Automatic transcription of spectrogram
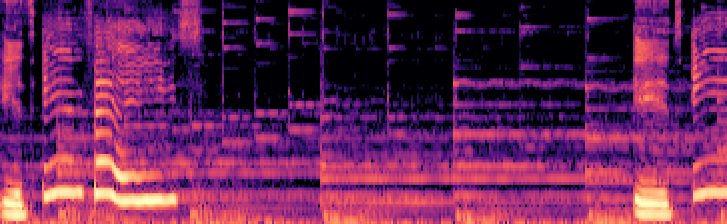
It's in phase. It's in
